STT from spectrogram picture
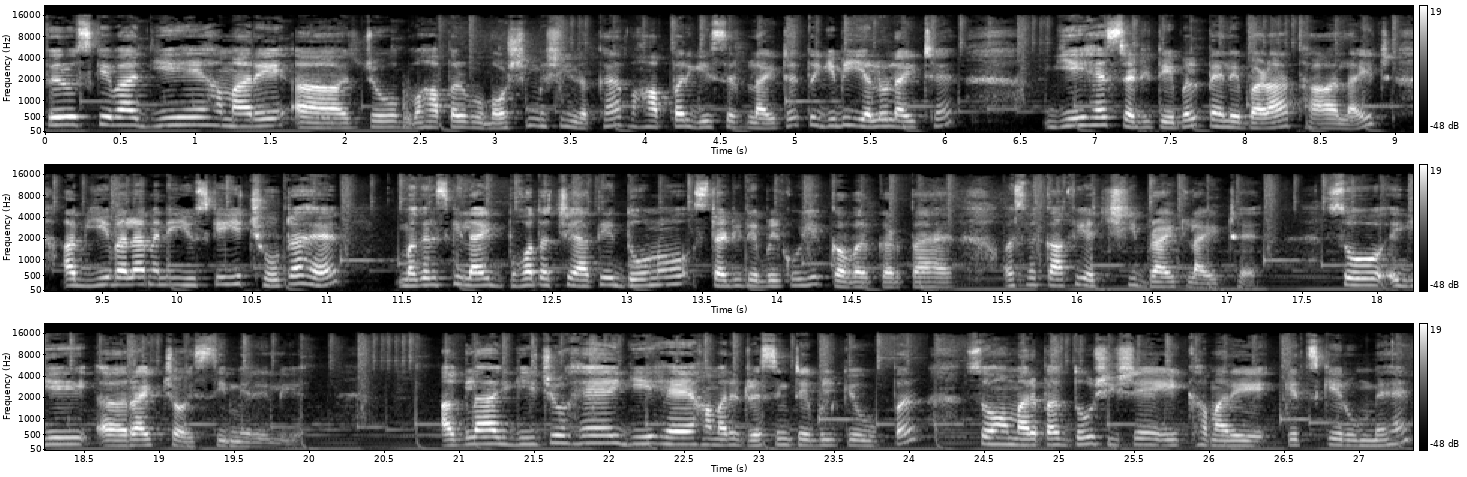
फिर उसके बाद ये है हमारे जो वहाँ पर वॉशिंग मशीन रखा है, वहाँ पर ये सिर्फ़ लाइट है तो ये भी येलो लाइट है। ये है स्टडी टेबल पहले बड़ा था लाइट अब ये वाला मैंने यूज़ किया ये छोटा है मगर इसकी लाइट बहुत अच्छी आती है दोनों स्टडी टेबल को ये कवर करता है और इसमें काफ़ी अच्छी ब्राइट लाइट है। सो so, ये राइट चॉइस थी मेरे लिए। अगला ये जो है, ये है हमारे ड्रेसिंग टेबल के ऊपर। सो हमारे पास दो शीशे, एक हमारे किड्स के रूम में है।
